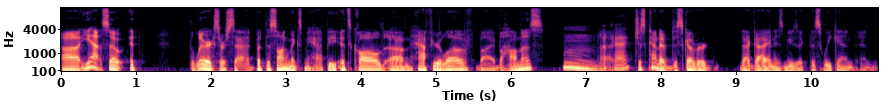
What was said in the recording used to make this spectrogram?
uh, yeah so it the lyrics are sad but the song makes me happy it's called um, half your love by bahamas Hmm. Uh, Okay. just kind of discovered that guy and his music this weekend and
